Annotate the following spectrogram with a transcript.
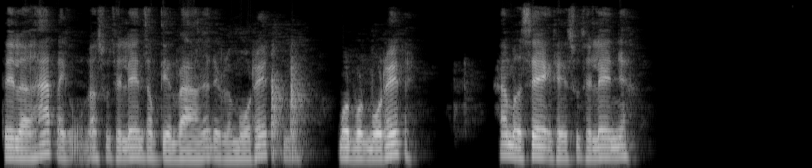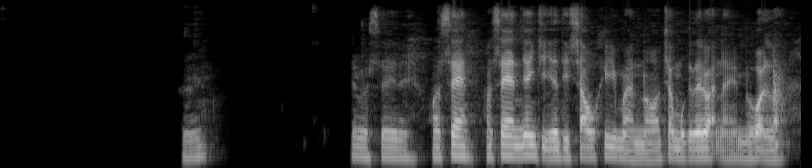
TLH này cũng đang xu thế lên, dòng tiền vào nhé đều là một hết. Một một một hết này. HMC cũng thế, xu thế lên nhé Đấy. MLC này, hoa sen. Hoa sen nha anh chị thì sau khi mà nó trong một cái giai đoạn này, nó gọi là,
